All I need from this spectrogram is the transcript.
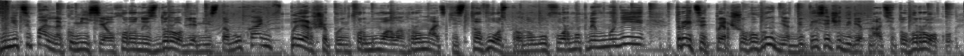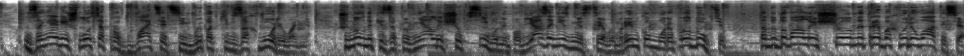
Муніципальна комісія охорони здоров'я міста Вухань вперше поінформувала громадськість та ВОЗ про нову форму пневмонії 31 грудня 2019 року. У заяві йшлося про 27 випадків захворювання. Чиновники запевняли, що всі вони пов'язані з місцевим ринком морепродуктів, та додавали, що не треба хвилюватися.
